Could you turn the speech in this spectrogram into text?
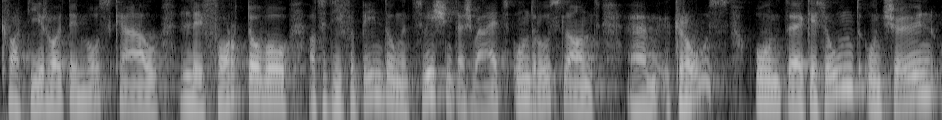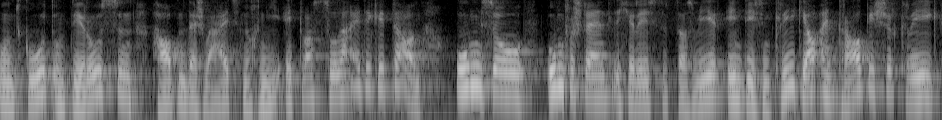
Quartier heute in Moskau, Lefortovo. Also die Verbindungen zwischen der Schweiz und Russland ähm, groß und äh, gesund und schön und gut. Und die Russen haben der Schweiz noch nie etwas zuleide getan umso unverständlicher ist es, dass wir in diesem Krieg, ja ein tragischer Krieg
